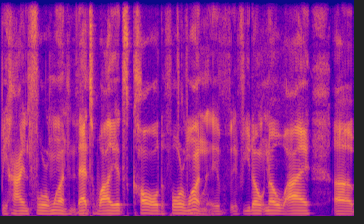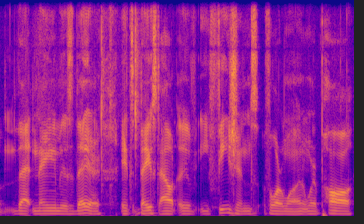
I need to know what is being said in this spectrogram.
behind 4 1. That's why it's called 4 1. If, if you don't know why uh, that name is there, it's based out of Ephesians 4 1, where Paul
